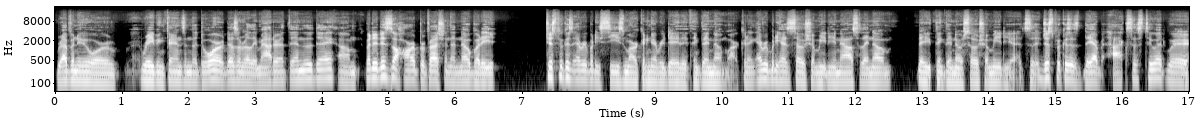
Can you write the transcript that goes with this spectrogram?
revenue or raving fans in the door. It doesn't really matter at the end of the day. Um, but it is a hard profession that nobody, just because everybody sees marketing every day, they think they know marketing. Everybody has social media now, so they know they think they know social media. It's uh, just because they have access to it, where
